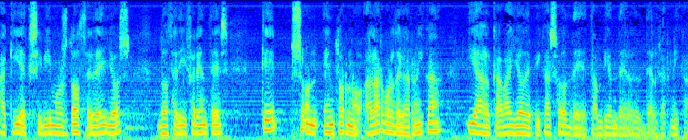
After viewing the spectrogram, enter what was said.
aquí exhibimos 12 de ellos, 12 diferentes, que son en torno al árbol de Guernica y al caballo de Picasso de, también del, del Guernica.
